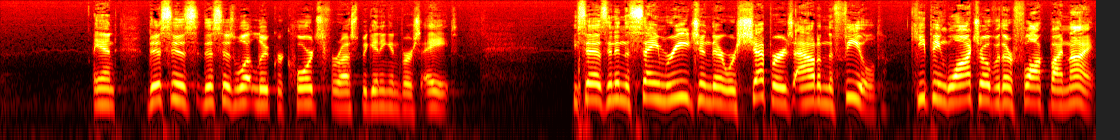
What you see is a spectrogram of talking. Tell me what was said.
And this is, this is what Luke records for us, beginning in verse 8. He says, And in the same region there were shepherds out in the field, keeping watch over their flock by night.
